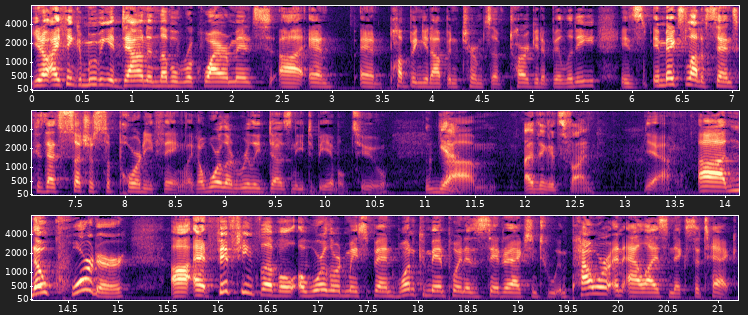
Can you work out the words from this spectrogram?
you know, I think moving it down in level requirements uh, and and pumping it up in terms of target ability is it makes a lot of sense because that's such a supporty thing. Like a warlord really does need to be able to. Yeah, um, I think it's fine. Yeah. Uh, no quarter. Uh, at 15th level, a warlord may spend one command point as a standard action to empower an ally's next attack.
